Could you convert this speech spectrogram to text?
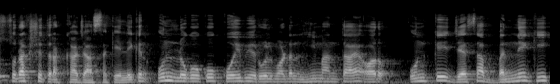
सुरक्षित रखा जा सके लेकिन उन लोगों को कोई भी रोल मॉडल नहीं मानता है और उनके जैसा बनने की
